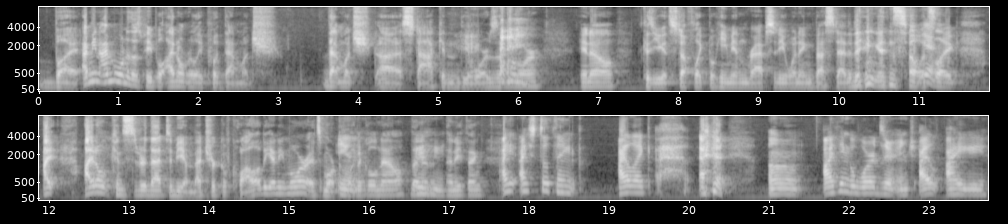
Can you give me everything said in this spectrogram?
but I mean, I'm one of those people. I don't really put that much that much uh, stock in the awards anymore. you know, because you get stuff like Bohemian Rhapsody winning Best Editing, and so it's Yeah. like. I, I don't consider that to be a metric of quality anymore. It's more Yeah. political now than Mm-hmm. anything. I, I still think I like um I think awards are int- I I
